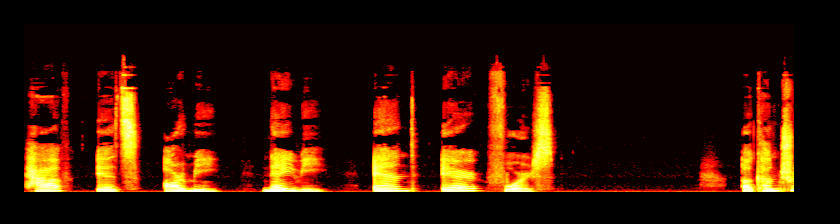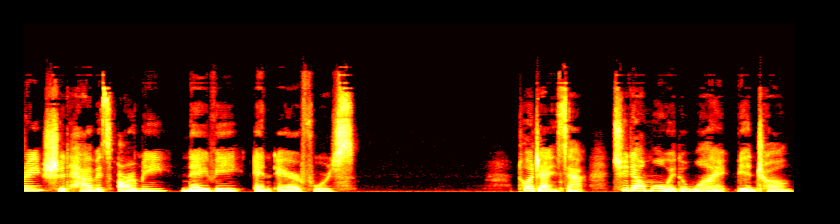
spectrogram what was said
have its army, navy, and air force. A country should have its army, navy, and air force. 拓展一下，去掉末尾的 y，变成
